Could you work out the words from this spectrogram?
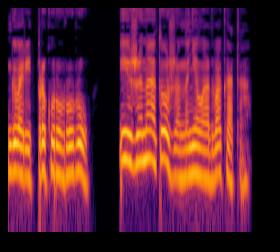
говорит прокурору Ру. И жена тоже наняла адвоката.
